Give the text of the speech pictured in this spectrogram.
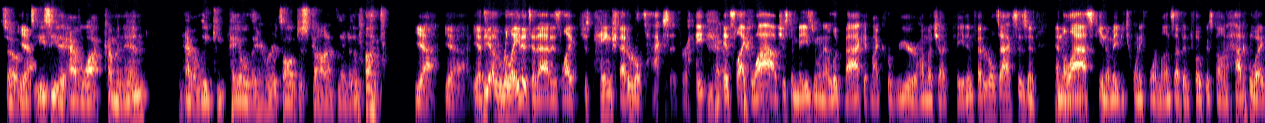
So yeah. it's easy to have a lot coming in and have a leaky pail there where it's all just gone at the end of the month. Yeah, yeah, yeah. The uh, related to that is like just paying federal taxes, right? Yeah. It's like wow, it's just amazing when I look back at my career, how much I've paid in federal taxes, and and the mm-hmm. last you know maybe 24 months I've been focused on how do I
